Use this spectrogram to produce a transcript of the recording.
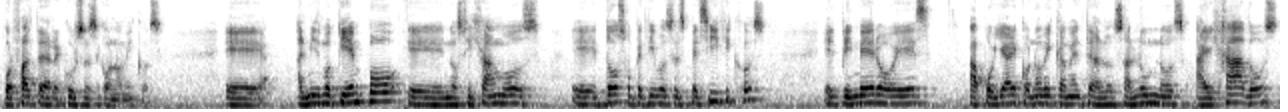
por falta de recursos económicos. Eh, al mismo tiempo nos fijamos eh, dos objetivos específicos. El primero es apoyar económicamente a los alumnos ahijados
